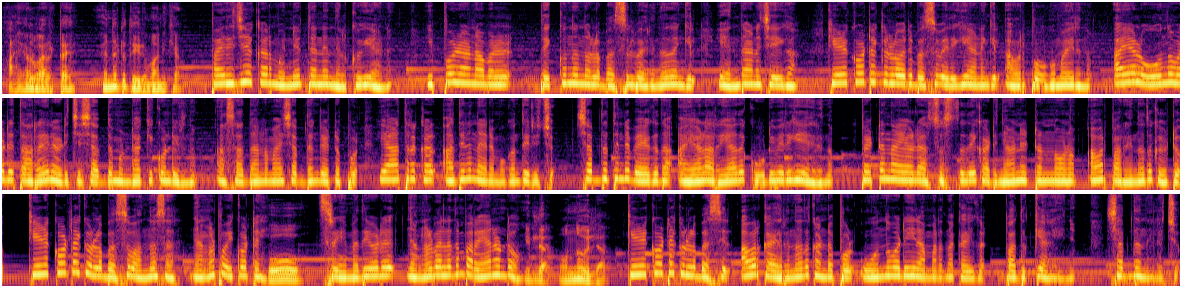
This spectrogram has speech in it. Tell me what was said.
അയാൾ വരട്ടെ. എന്നിട്ട് തീരുമാനിക്കാം. പരിചയക്കാർ മുന്നിൽ തന്നെ നിൽക്കുകയാണ്. ഇപ്പോഴാണ് അവൾ തെക്കുനിന്നുള്ള ബസ്സിൽ വരുന്നതെങ്കിൽ എന്താണ് ചെയ്യുക? കിഴക്കോട്ടേക്കുള്ള ഒരു ബസ് വരികയാണെങ്കിൽ അവർ പോകുമായിരുന്നു. അയാൾ ഊന്നുവടി തറയിലടിച്ച് ശബ്ദമുണ്ടാക്കിക്കൊണ്ടിരുന്നു. അസാധാരണമായ ശബ്ദം കേട്ടപ്പോൾ യാത്രക്കാർ അതിനു നേരെ മുഖം തിരിച്ചു. ശബ്ദത്തിന്റെ വേഗത അയാൾ അറിയാതെ കൂടി വരികയായിരുന്നു പെട്ടെന്ന് അയാളുടെ അസ്വസ്ഥതയെ കടിഞ്ഞാണിട്ടെന്നോണം അവർ പറയുന്നത് കേട്ടു. കിഴക്കോട്ടേക്കുള്ള ബസ് വന്നു സാർ. ഞങ്ങൾ പോയിക്കോട്ടെ. ഓ. ശ്രീമതിയോട് ഞങ്ങൾ വല്ലതും പറയാനുണ്ടോ? ഇല്ല ഒന്നുമില്ല. കിഴക്കോട്ടേക്കുള്ള ബസ്സിൽ അവർ കയറുന്നത് കണ്ടപ്പോൾ ഊന്നുവടിയിൽ അമർന്ന കൈകൾ പതുക്കെ അയഞ്ഞു ശബ്ദം നിലച്ചു.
